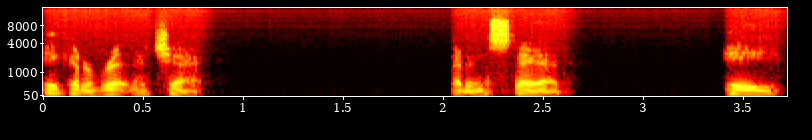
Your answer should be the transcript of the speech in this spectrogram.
he could have written a check. But instead, he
